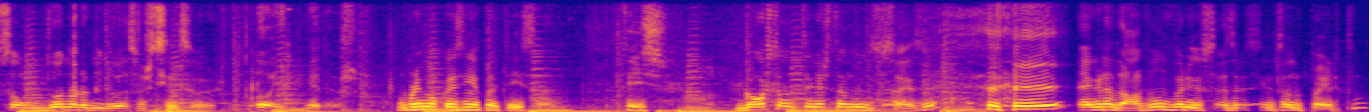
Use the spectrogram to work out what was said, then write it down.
Sou um dono orgulhoso, um extintor. Oi, meu Deus. Comprei uma coisinha para ti, sabe? Fiz. Gostam de ter este ângulo do César? É agradável ver o César assim tão de perto?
